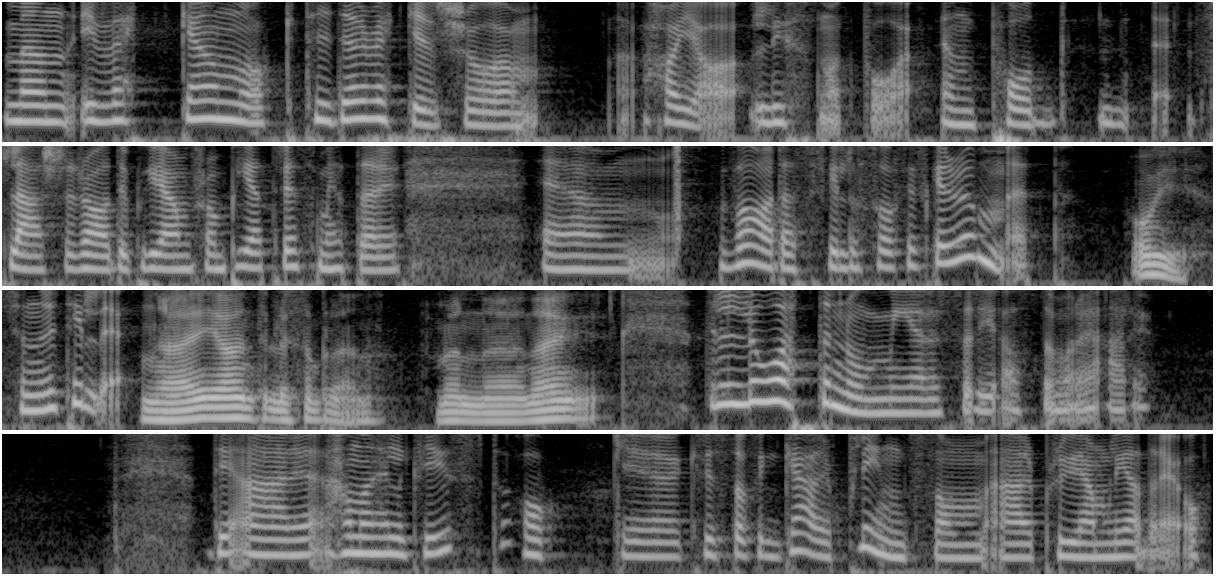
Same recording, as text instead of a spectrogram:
Men i veckan och tidigare veckor så har jag lyssnat på en podd slash radioprogram från P3 som heter eh, Vardagsfilosofiska rummet. oj. Känner du till det? Nej, jag har inte lyssnat på den. Men eh, nej. Det låter nog mer seriöst än vad det är. Det är Hanna Hellquist och eh, Kristoffer Garplind som är programledare och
